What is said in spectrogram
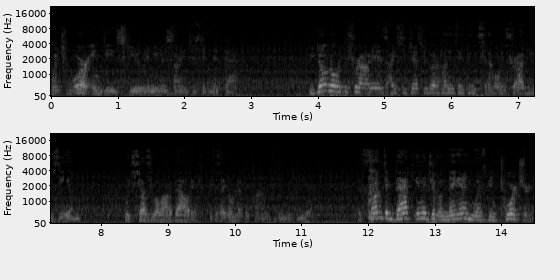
which were indeed skewed, and even scientists admit that. If you don't know what the shroud is, I suggest you go to Huntington Beach to the Holy Shroud Museum, which tells you a lot about it, because I don't have the time to do it here. The front and back image of a man who has been tortured.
